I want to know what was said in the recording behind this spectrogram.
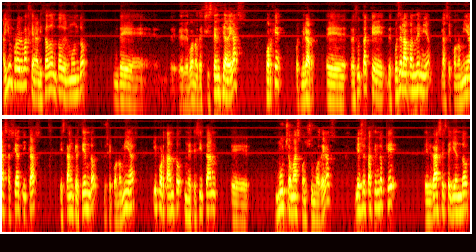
Hay un problema generalizado en todo el mundo de, de, bueno, de existencia de gas. ¿Por qué? Pues mirar, eh, resulta que después de la pandemia, las economías asiáticas están creciendo, sus economías, y por tanto necesitan eh, mucho más consumo de gas. Y eso está haciendo que el gas esté yendo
